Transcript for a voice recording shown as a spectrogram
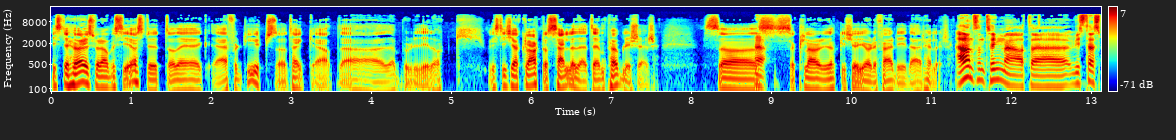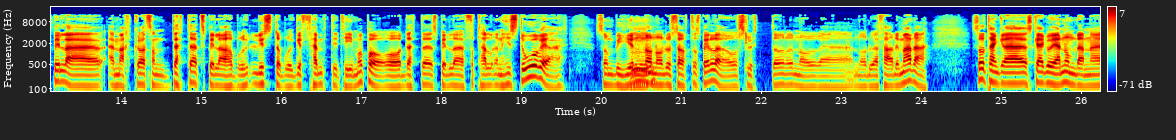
hvis det høres for ambisiøst ut, og det er for dyrt, så tenker jeg at da, da, burde de nok Hvis de ikke har klart å selge det til en publisher, så, ja. så, klarer dere ikke å gjøre det ferdig der heller. Jeg har en sånn ting med at uh, hvis det spillet jeg, jeg merker at sånn, dette er et spill jeg har lyst til å bruke 50 timer på, og dette spillet forteller en historie som begynner mm. når du starter spillet, og slutter når, uh, når, du er ferdig med det, så tenker jeg skal jeg gå gjennom denne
